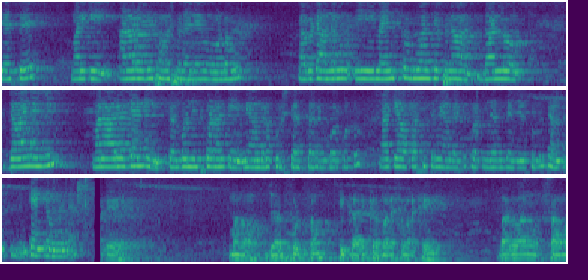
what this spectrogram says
చేస్తే మనకి అనారోగ్య సమస్యలు అనేవి ఉండవు. కాబట్టి అందరూ ఈ లైన్స్ క్లబ్ అని చెప్పిన దానిలో జాయిన్ అయ్యి మన ఆరోగ్యాన్ని పెంపొందించుకోవడానికి మీ అందరూ కృషి చేస్తారని కోరుకుంటూ నాకు ఈ అవకాశం మీ అందరికీ కృతజ్ఞతలు తెలియజేసుకుంటూ సెలవు థ్యాంక్ యూ అన్నమాట మనం జరుపుకుంటున్నాం ఈ కార్యక్రమానికి మనకి భగవాన్ సామ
